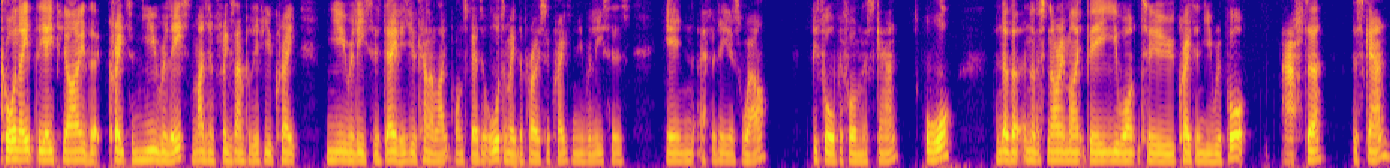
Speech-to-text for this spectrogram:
coordinate the API that creates a new release. Imagine, for example, if you create new releases daily, you kind of like want to be able to automate the process of creating new releases in FOD as well before performing the scan. Or another another scenario might be you want to create a new report after the scan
